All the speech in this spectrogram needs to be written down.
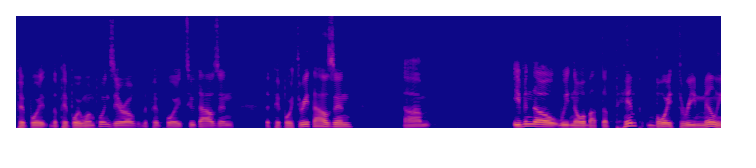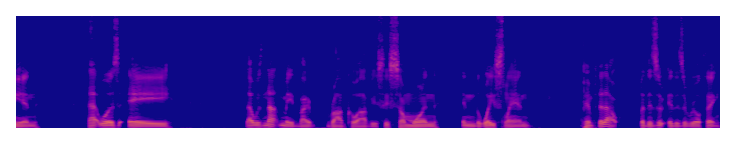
Pip Boy, the Pip Boy 1.0, the Pip Boy 2000, the Pip Boy 3000. Um, even though we know about the Pimp Boy 3 million, that was a that was not made by Robco. Obviously, someone in the wasteland pimped it out, but it is a, it is a real thing.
